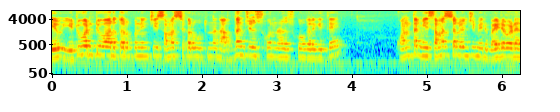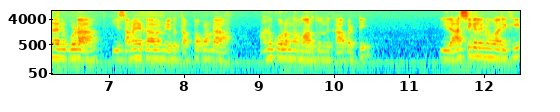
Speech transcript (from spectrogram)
ఏ- ఎటువంటి వారి తరపు నుంచి సమస్య కలుగుతుందని అర్థం చేసుకొని నడుచుకోగలిగితే కొంత మీ సమస్యల నుంచి మీరు బయటపడేదానికి కూడా ఈ సమయకాలం మీకు తప్పకుండా అనుకూలంగా మారుతుంది కాబట్టి ఈ రాశి కలిగిన వారికి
